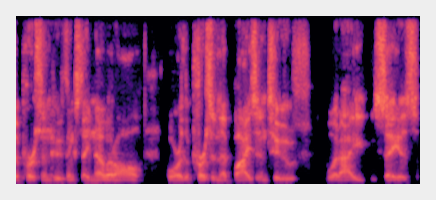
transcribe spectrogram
the person who thinks they know it all or the person that buys into what I say is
